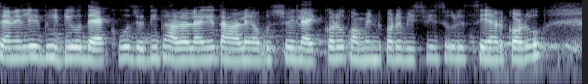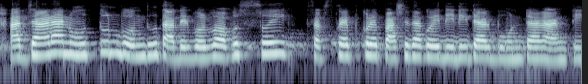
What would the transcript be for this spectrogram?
চ্যানেলের ভিডিও দেখো। যদি ভালো লাগে তাহলে অবশ্যই লাইক করো কমেন্ট করো, বেশি বেশি করে শেয়ার করো। আর যারা নতুন বন্ধু তাদের বলব অবশ্যই সাবস্ক্রাইব করে পাশে থাকো এই দিদিটার, বোনটার আন্টি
